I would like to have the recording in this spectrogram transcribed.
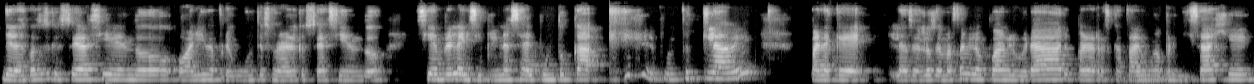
de las cosas que estoy haciendo o alguien me pregunte sobre lo que estoy haciendo, siempre la disciplina sea el punto, el punto clave para que los demás también lo puedan lograr, para rescatar algún aprendizaje.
